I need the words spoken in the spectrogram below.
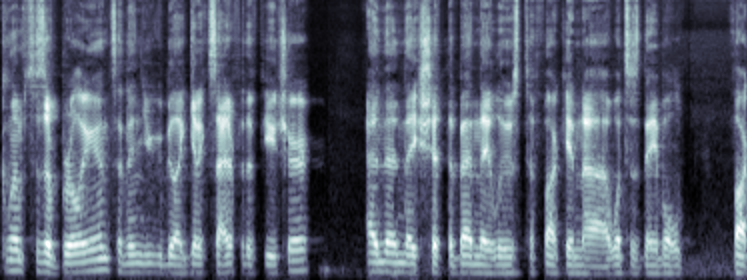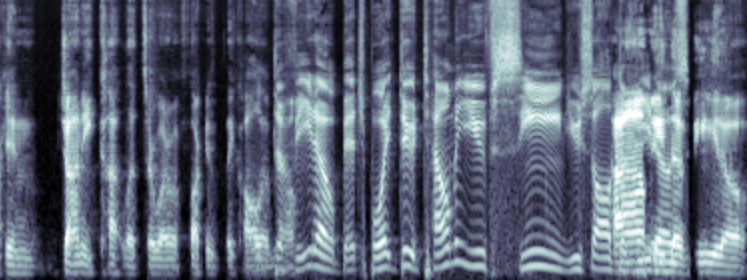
glimpses of brilliance and then you could be like get excited for the future and then they shit the bed and they lose to fucking uh what's his name old fucking Johnny Cutlets or whatever fucking they call him now. DeVito, bitch boy, dude. Tell me you've seen, you saw DeVito's. DeVito.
